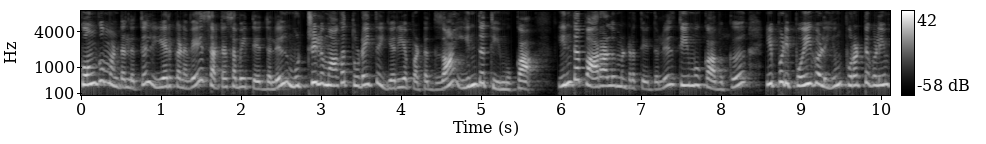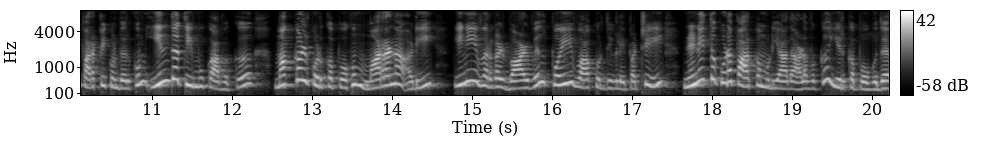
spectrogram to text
கொங்கு மண்டலத்தில் ஏற்கனவே சட்டசபை தேர்தலில் முற்றிலுமாக துடைத்து எறியப்பட்டதுதான் இந்த திமுக. இந்த பாராளுமன்ற தேர்தலில் திமுகவுக்கு இப்படி பொய்களையும் புரட்டுகளையும் பரப்பி கொண்டிருக்கும் இந்த திமுகவுக்கு மக்கள் கொடுக்க போகும் மரண அடி இனி இவர்கள் வாழ்வில் பொய் வாக்குறுதிகளை பற்றி நினைத்து கூட பார்க்க முடியாத அளவுக்கு இருக்க போகுது.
